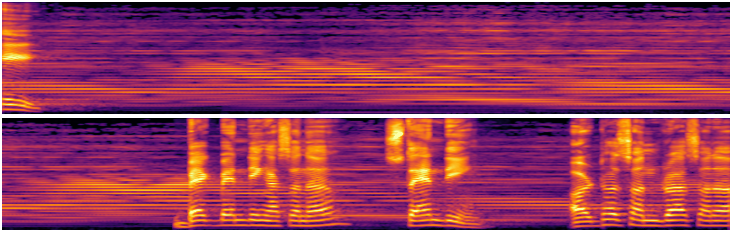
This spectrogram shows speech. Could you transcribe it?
eight back bending asana standing ardha sandrasana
